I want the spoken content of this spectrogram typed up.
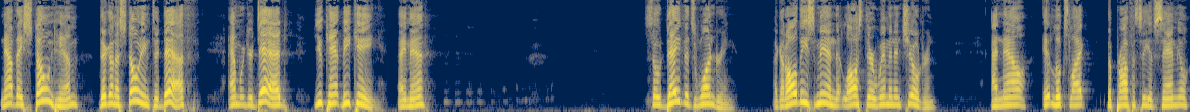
Now, if they stoned him, they're going to stone him to death. And when you're dead, you can't be king. Amen. So David's wondering, I got all these men that lost their women and children, and now it looks like the prophecy of Samuel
